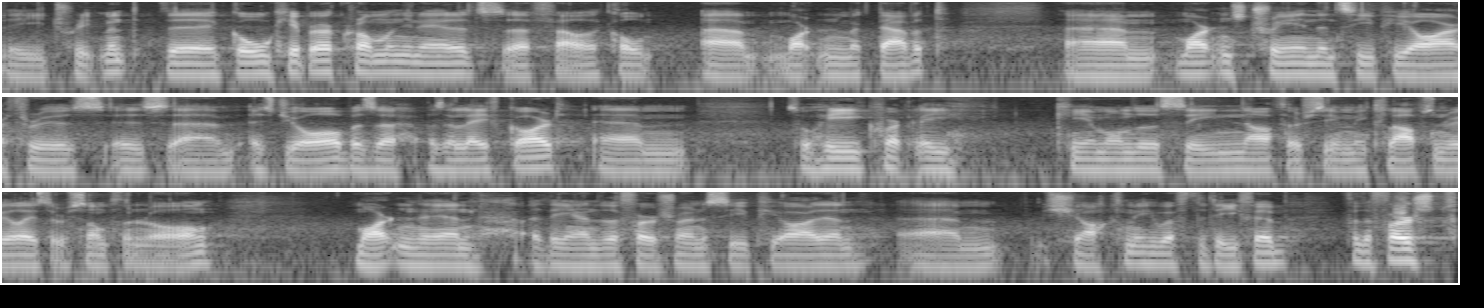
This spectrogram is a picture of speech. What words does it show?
the treatment. The goalkeeper at Crumlin United is a fellow called um, Martin McDavitt. Um, Martin's trained in CPR through his, his, um, his job as a, as a lifeguard. Um, so he quickly came onto the scene after seeing me collapse and realised there was something wrong. Martin then, at the end of the first round of CPR, then shocked me with the defib. For the first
